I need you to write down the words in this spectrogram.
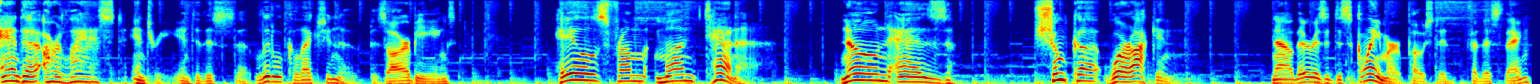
And uh, our last entry into this uh, little collection of bizarre beings hails from Montana, known as Shunka Warakin. Now, there is a disclaimer posted for this thing.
